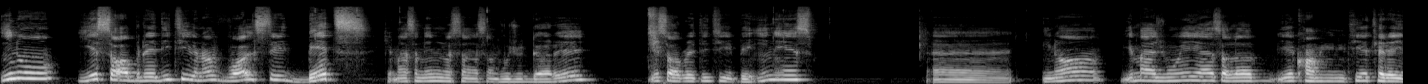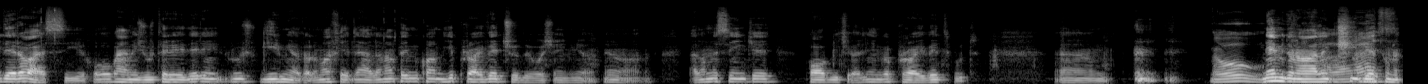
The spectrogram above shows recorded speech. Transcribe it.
اینو یه subreddit ی به نام WallStreetBets که من اصلا نمی‌دونستم اصلا وجود داره یه subreddit ی به این اسم اینا یه مجموعه ای از حالا یه community trader ها هستی. خب همه جور trader روش گیر میاد. حالا من خیلی الان هم فکر می‌کنم دیگه private شده باشه این نمی‌دونم. الان. مثل اینکه پابلیکه ولی انگار پرایوت بود. نمی‌دونم الان کی؟ بتونه.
